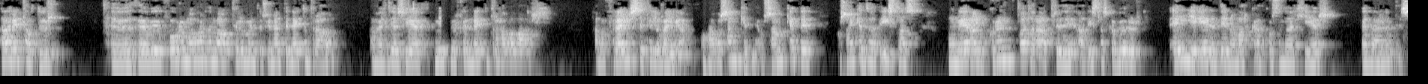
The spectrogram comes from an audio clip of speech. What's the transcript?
Það er eitt þáttur. Þegar við fórum og horfum á til og myndur sem ég nefndi neitundraðan, þá held ég að sé mikilvægt fyrir neytundur að hafa val, hafa frelsi til að velja og hafa samkeppni og samkeppni og samkeppni þetta Íslands, hún er alveg grundvallar atriði að íslenska vörur eigi erindi inn á markað hvort sem það er hér eða erlendis.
